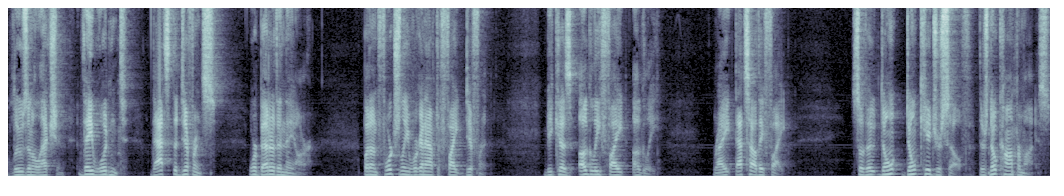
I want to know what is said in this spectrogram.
lose an election. They wouldn't. That's the difference. We're better than they are. But unfortunately, we're going to have to fight different because ugly fight ugly, right? That's how they fight. So don't don't kid yourself. There's no compromise.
